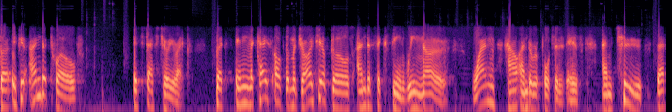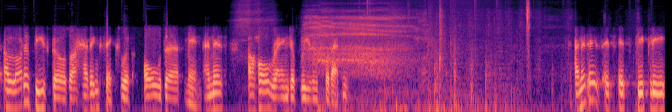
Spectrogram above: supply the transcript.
So if you're under 12, it's statutory rape. But in the case of the majority of girls under 16, we know, one, how underreported it is, and two, that a lot of these girls are having sex with older men. And there's a whole range of reasons for that. And it is, it's, it's deeply,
